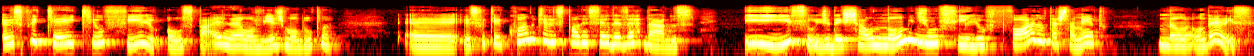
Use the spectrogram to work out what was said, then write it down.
eu expliquei que o filho, ou os pais, né, uma via de mão dupla, é, eu expliquei quando que eles podem ser deserdados. E isso de deixar o nome de um filho fora do testamento não é um deles.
